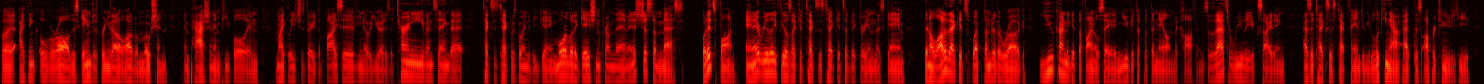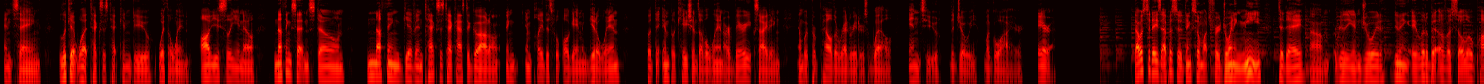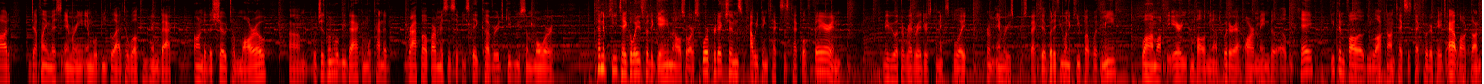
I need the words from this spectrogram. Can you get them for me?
But I think overall, this game just brings out a lot of emotion and passion in people. And Mike Leach is very divisive. You know, you had his attorney even saying that Texas Tech was going to be getting more litigation from them. And it's just a mess but it's fun. And it really feels like if Texas Tech gets a victory in this game, then a lot of that gets swept under the rug. You kind of get the final say and you get to put the nail in the coffin. So that's really exciting as a Texas Tech fan to be looking out at this opportunity and saying, look at what Texas Tech can do with a win. Obviously, you know, nothing set in stone, nothing given. Texas Tech has to go out on and, and play this football game and get a win but the implications of a win are very exciting and would propel the Red Raiders well into the Joey McGuire era. That was today's episode. Thanks so much for joining me today. Um, really enjoyed doing a little bit of a solo pod. Definitely miss Emery, and we'll be glad to welcome him back onto the show tomorrow, um, which is when we'll be back and we'll kind of wrap up our Mississippi State coverage, give you some more kind of key takeaways for the game and also our score predictions, how we think Texas Tech will fare, and maybe what the Red Raiders can exploit from Emery's perspective. But if you want to keep up with me while I'm off the air, you can follow me on Twitter at rmainvillelbk. You can follow the Locked On Texas Tech Twitter page at Locked On.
